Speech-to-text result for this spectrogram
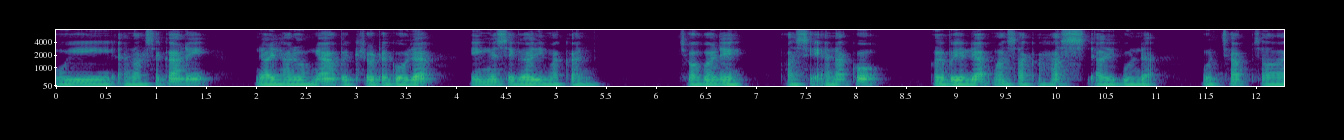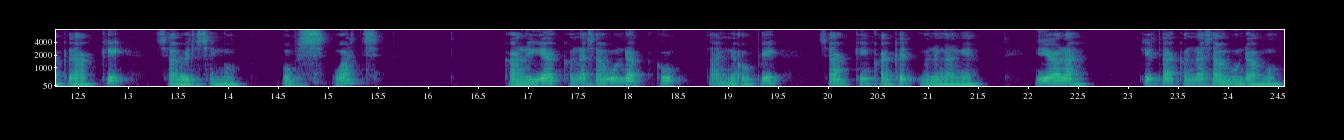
Wih, enak sekali. Dari harumnya begitu tergoda, ingin segera dimakan. Coba deh, pasti enak kok. Berbeda masakan khas dari bunda. Ucap seorang laki-laki sambil tersenyum. Ups, what? Kalian kena sama bundaku? Tanya Upi saking kaget mendengarnya. Iyalah, kita kena sama bundamu,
